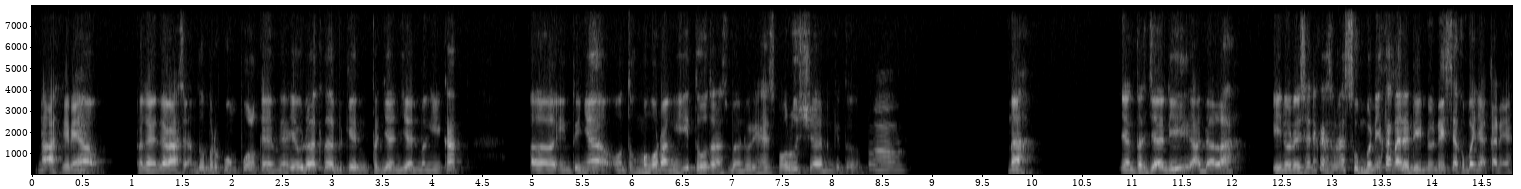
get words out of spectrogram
Nah akhirnya negara-negara ASEAN itu berkumpul kayak ya udah kita bikin perjanjian mengikat uh, intinya untuk mengurangi itu transboundary haze pollution gitu. Hmm. Nah yang terjadi adalah Indonesia ini kan sebenarnya sumbernya kan ada di Indonesia kebanyakan ya.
